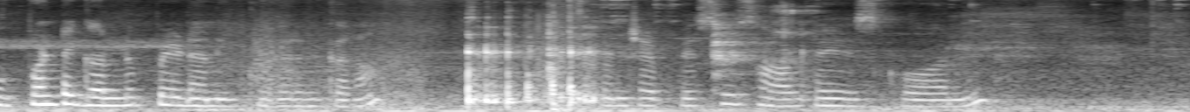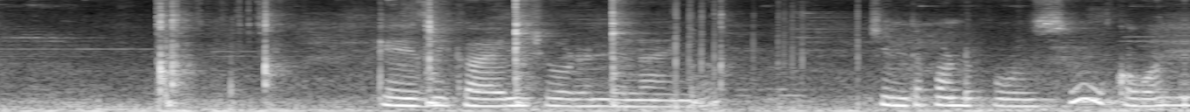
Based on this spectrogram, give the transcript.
ఉప్పు అంటే గల్లుప్పు వేయడానికి కుదరదు కదా అని చెప్పేసి సాల్ట్ వేసుకోవాలి. కేజీ కాయలు చూడండి ఎలా అయిందో చింతపండు పులుసు ఒక వంద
